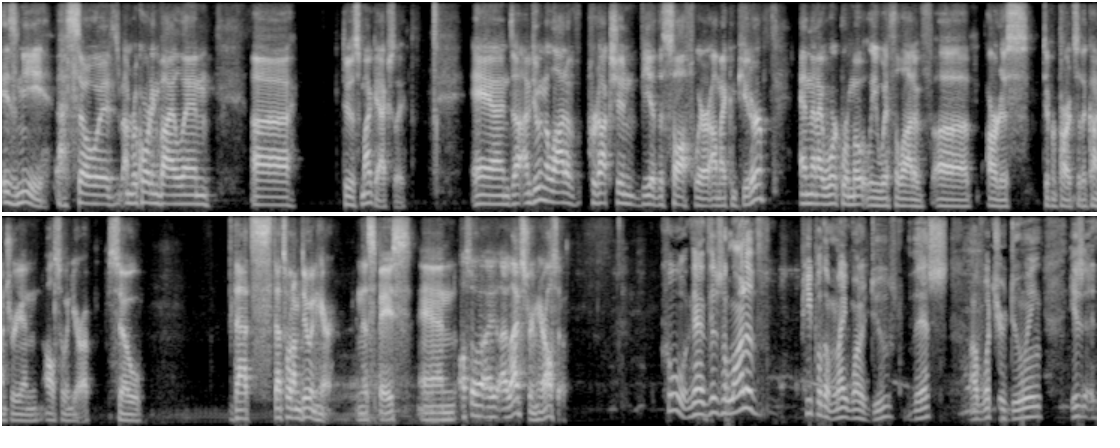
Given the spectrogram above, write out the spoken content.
is me. So I'm recording violin uh, through this mic actually, and uh, I'm doing a lot of production via the software on my computer, and then I work remotely with a lot of uh, artists, different parts of the country, and also in Europe. So that's that's what I'm doing here in this space, and also I, I live stream here also. Cool. Now, there's a lot of people that might want to do this of what you're doing. Is it,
